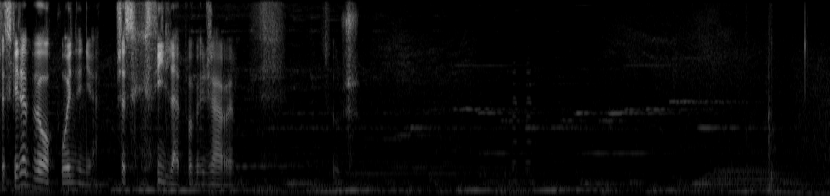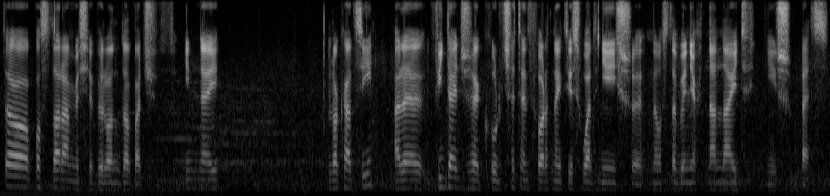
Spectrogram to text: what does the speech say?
Przez chwilę było płynnie. Przez chwilę powiedziałem. Cóż. To postaramy się wylądować w innej lokacji, ale widać, że kurczę ten Fortnite jest ładniejszy na ustawieniach na night niż bez.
